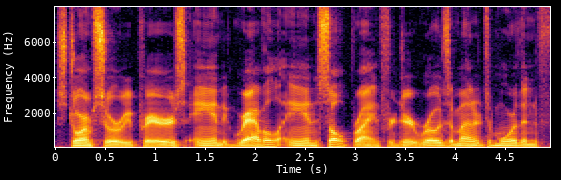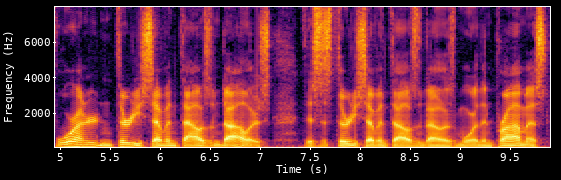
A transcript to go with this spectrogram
storm sewer repairs, and gravel and salt brine for dirt roads amounted to more than $437,000. This is $37,000 more than promised.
